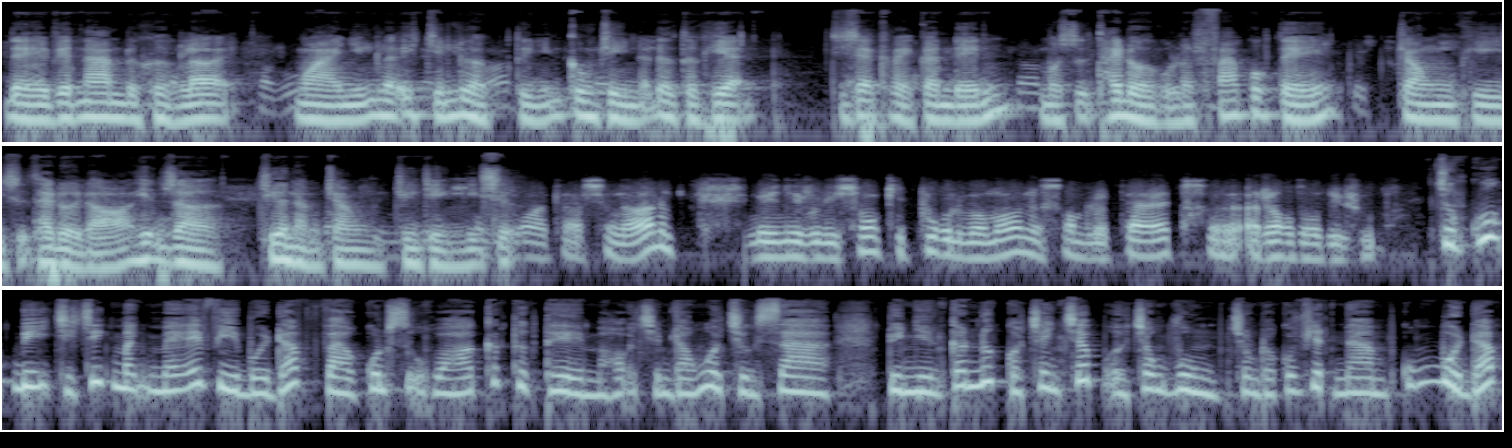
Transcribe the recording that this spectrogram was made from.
Để Việt Nam được hưởng lợi, ngoài những lợi ích chiến lược từ những công trình đã được thực hiện, thì sẽ phải cần đến một sự thay đổi của luật pháp quốc tế, trong khi sự thay đổi đó hiện giờ chưa nằm trong chương trình nghị sự. Trung Quốc bị chỉ trích mạnh mẽ vì bồi đắp và quân sự hóa các thực thể mà họ chiếm đóng ở Trường Sa. Tuy nhiên, các nước có tranh chấp ở trong vùng, trong đó có Việt Nam cũng bồi đắp.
